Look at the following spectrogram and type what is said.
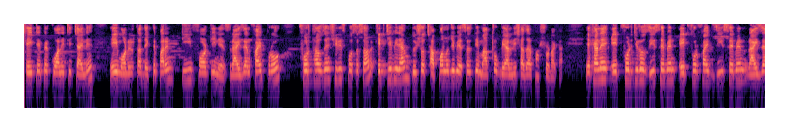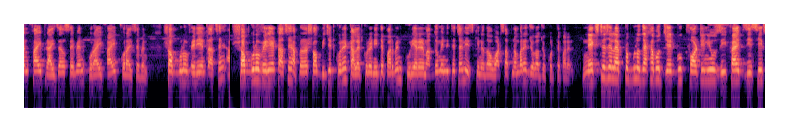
সেই টাইপের কোয়ালিটি চাইলে এই মডেলটা দেখতে পারেন T fourteen S Ryzen five pro four thousand series processor eight GB RAM দুইশো ছাপ্পান্ন জিবি এসএসডি মাত্র বিয়াল্লিশ হাজার পাঁচশো টাকা। এখানে eight four zero G seven eight four five G seven Ryzen five Ryzen seven core i five core i seven সবগুলো ভেরিয়েন্ট আছে। সবগুলো ভেরিয়েন্ট আছে, আপনারা সব ভিজিট করে কালেক্ট করে নিতে পারবেন। কুরিয়ারের মাধ্যমে নিতে চাইলে স্ক্রিনে দেওয়া হোয়াটসঅ্যাপ নাম্বারে যোগাযোগ করতে পারেন। নেক্সট যে ল্যাপটপগুলো দেখাবো ZBook fourteen U G five G six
